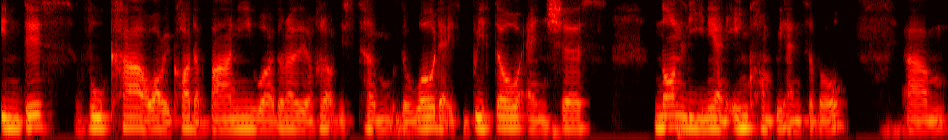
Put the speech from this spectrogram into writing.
in this VUCA or what we call the BANI world, I don't know if you've heard of this term, the world that is brittle, anxious, non-linear, and incomprehensible. Um,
